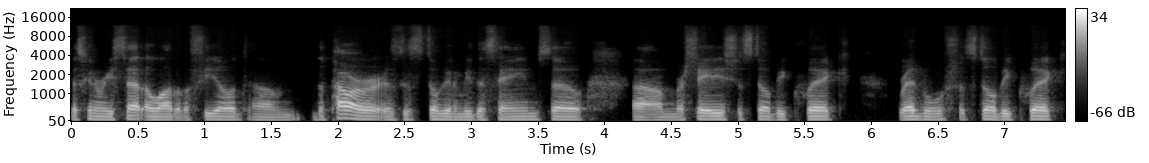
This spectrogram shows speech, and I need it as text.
It's going to reset a lot of the field. Um, the power is still going to be the same. So um, Mercedes should still be quick. Red Bull should still be quick.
